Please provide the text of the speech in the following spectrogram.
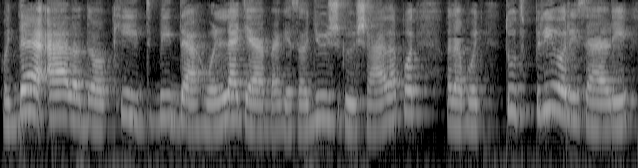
Hogy ne állandóan kint mindenhol legyen meg ez a gyűsgős állapot, hanem hogy tud priorizálni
